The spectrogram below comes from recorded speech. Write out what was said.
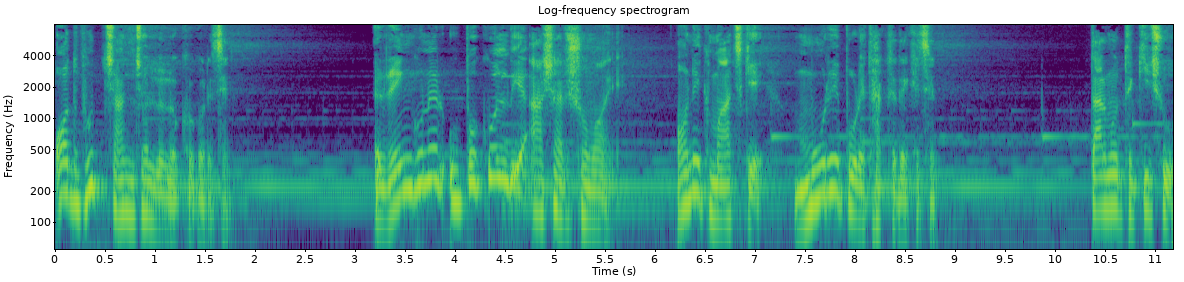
অদ্ভুত চাঞ্চল্য লক্ষ্য করেছেন। রেঙ্গুনের উপকূল দিয়ে আসার সময় অনেক মাছকে মরে পড়ে থাকতে দেখেছেন। তার মধ্যে কিছু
